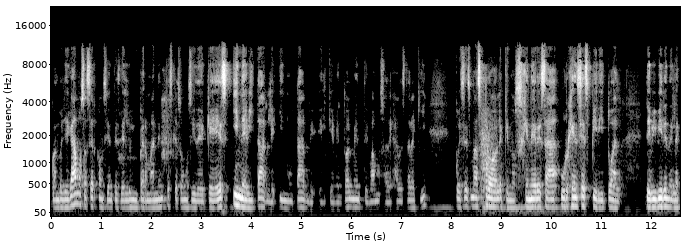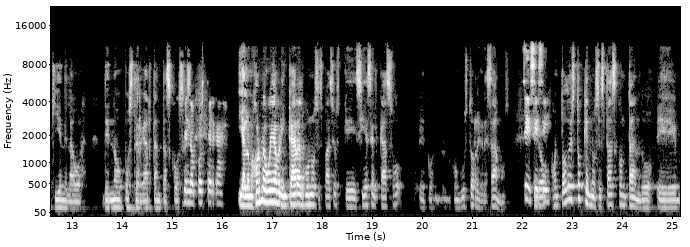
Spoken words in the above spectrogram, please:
cuando llegamos a ser conscientes de lo impermanentes que somos y de que es inevitable, inmutable, el que eventualmente vamos a dejar de estar aquí, pues es más probable que nos genere esa urgencia espiritual de vivir en el aquí y en el ahora, de no postergar tantas cosas. De no postergar. Y a lo mejor me voy a brincar algunos espacios que si es el caso, eh, con, gusto regresamos. Sí, sí, Pero Con todo esto que nos estás contando, eh,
